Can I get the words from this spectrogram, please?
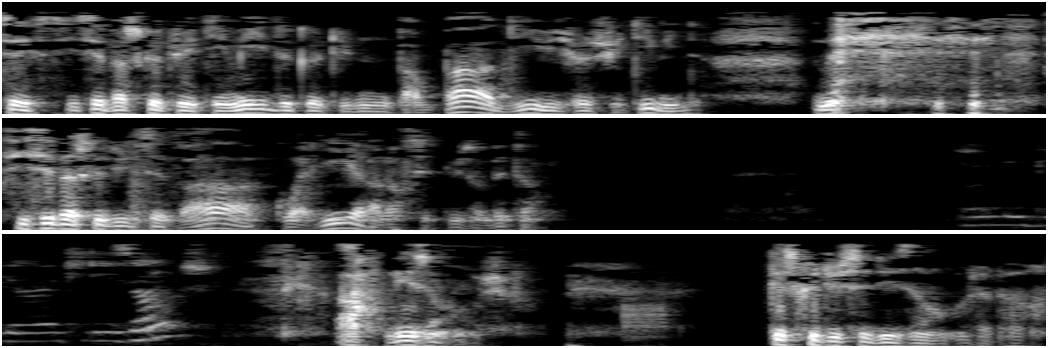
c'est si c'est parce que tu es timide que tu ne parles pas, dis je suis timide. Mais si c'est parce que tu ne sais pas quoi dire, alors c'est plus embêtant. Bien avec les anges. Ah, les anges. Qu'est-ce que tu sais des anges alors?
